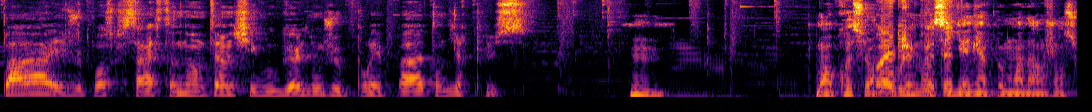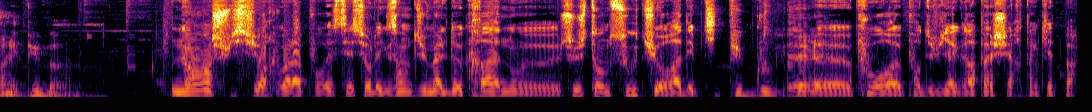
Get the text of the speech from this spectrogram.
pas, et je pense que ça reste en interne chez Google, donc je pourrais pas t'en dire plus. Hmm. Bon, après, c'est leur Ouais, problème, hein, s'ils peut-être- gagnent un peu moins d'argent sur les pubs. euh, Non, je suis sûr que voilà, pour rester sur l'exemple du mal de crâne, euh, juste en dessous, tu auras des petites pubs Google euh, pour, euh, pour du Viagra pas cher, t'inquiète pas.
